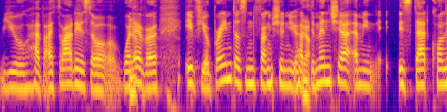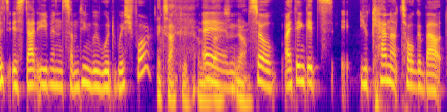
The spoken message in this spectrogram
you have arthritis or whatever if your brain doesn't function you have Yeah. dementia i mean is that quality is that even something we would wish for exactly i mean um, yeah so i think it's you cannot talk about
